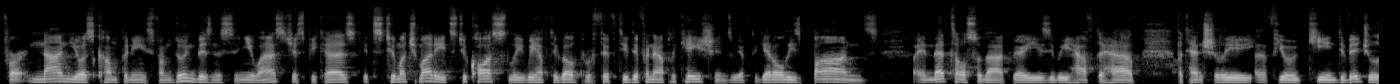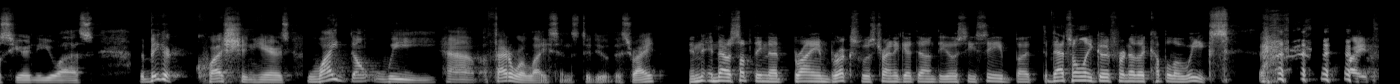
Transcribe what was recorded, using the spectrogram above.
for non-US companies from doing business in US just because it's too much money, it's too costly. We have to go through 50 different applications. We have to get all these bonds and that's also not very easy. We have to have potentially a few key individuals here in the US. The bigger question here is why don't we have a federal license to do this, right? And, and that was something that Brian Brooks was trying to get down to the OCC, but that's only good for another couple of weeks. right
